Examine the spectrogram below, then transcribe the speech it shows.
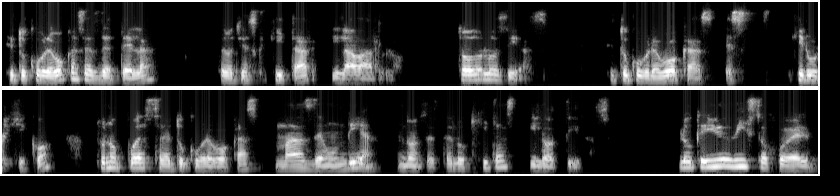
si tu cubrebocas es de tela, te lo tienes que quitar y lavarlo todos los días. Si tu cubrebocas es quirúrgico, tú no puedes traer tu cubrebocas más de un día, entonces te lo quitas y lo tiras. Lo que yo he visto, Joel,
